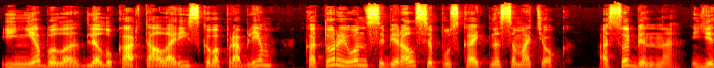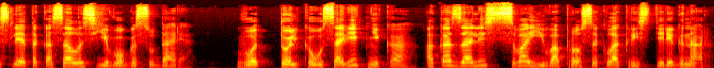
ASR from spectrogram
И не было для Лукарта Аларийского проблем, которые он собирался пускать на самотек. Особенно, если это касалось его государя. Вот только у советника оказались свои вопросы к Лакристе Регнар.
